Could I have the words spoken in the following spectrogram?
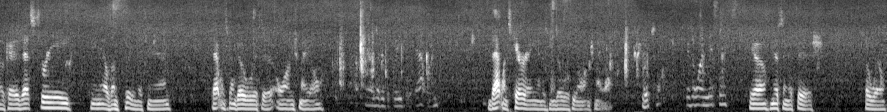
Okay, that's three females I'm putting with in. That one's going to go with the orange male. I would have agreed with that one. That one's carrying and is going to go with the orange male. Oops. There's one missing. Yeah, missing a fish. Oh well.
